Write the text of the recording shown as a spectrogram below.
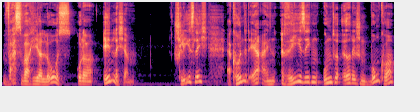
was war hier los oder ähnlichem. Schließlich erkundet er einen riesigen unterirdischen Bunker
